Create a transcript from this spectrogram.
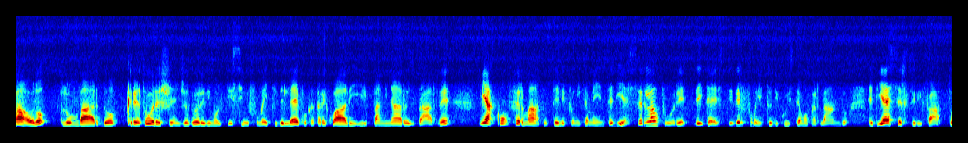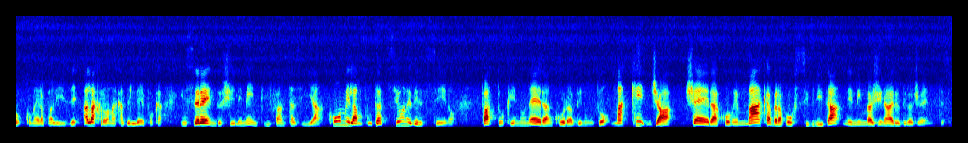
Paolo Lombardo, creatore e sceneggiatore di moltissimi fumetti dell'epoca, tra i quali Il Paninaro e Sbarre, mi ha confermato telefonicamente di essere l'autore dei testi del fumetto di cui stiamo parlando e di essersi rifatto, come era palese, alla cronaca dell'epoca, inserendoci elementi di fantasia come l'amputazione del seno, fatto che non era ancora avvenuto, ma che già c'era come macabra possibilità nell'immaginario della gente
